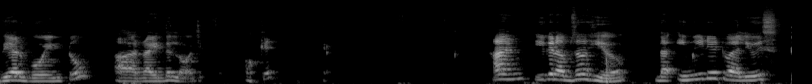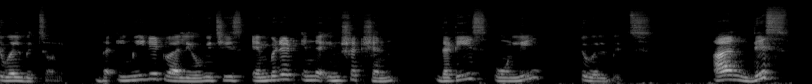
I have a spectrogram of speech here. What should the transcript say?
we are going to uh, write the logic for. Okay. Yeah. And you can observe here, the immediate value is 12 bits only the immediate value which is embedded in the instruction that is only 12 bits and this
